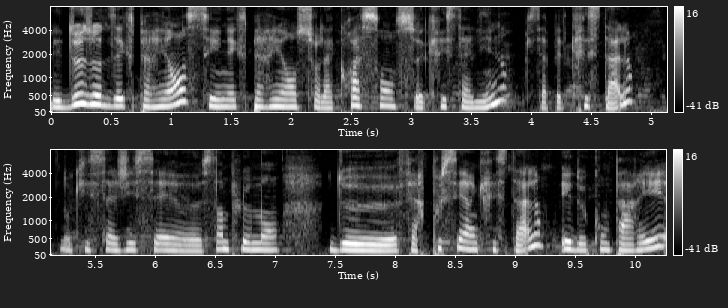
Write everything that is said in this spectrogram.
Les deux autres expériences, c'est une expérience sur la croissance cristalline qui s'appelle Cristal. Donc il s'agissait euh, simplement de faire pousser un cristal et de comparer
